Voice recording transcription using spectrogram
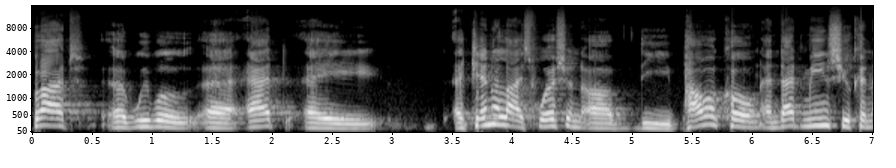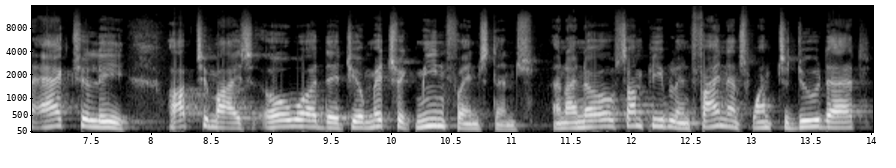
But uh, we will uh, add a a generalized version of the power cone, and that means you can actually optimize over the geometric mean, for instance. And I know some people in finance want to do that.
